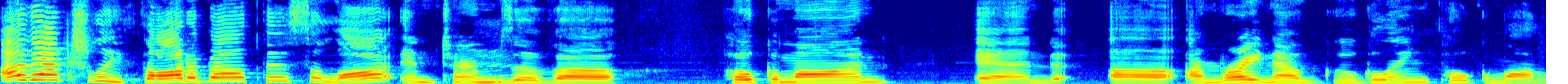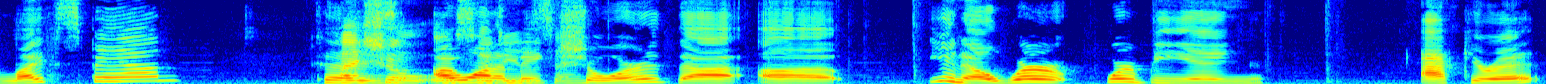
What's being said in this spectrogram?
I've actually thought about this a lot in terms of uh, Pokemon, and uh, I'm right now Googling Pokemon lifespan because shall I want to make sure that, uh, you know, we're we're being accurate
